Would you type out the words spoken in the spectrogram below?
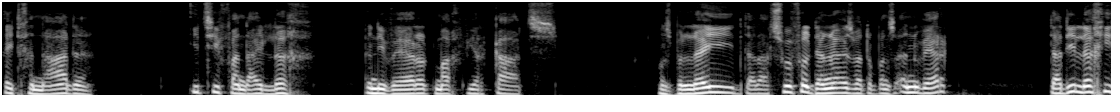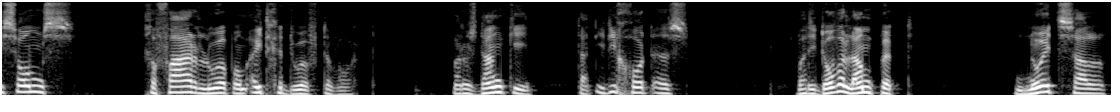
uit genade ietsie van daai lig in die wêreld mag weerkaats. Ons bely dat daar soveel dinge is wat op ons inwerk dat die liggie soms gevaar loop om uitgedoof te word. Maar ons dankie dat U die God is wat die dowwe lamp het nooit sal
